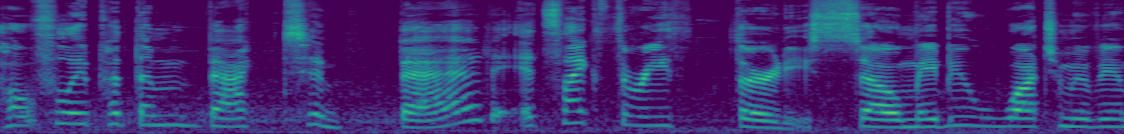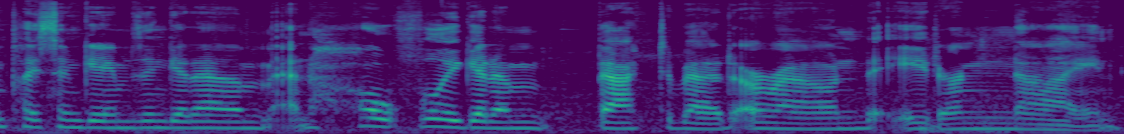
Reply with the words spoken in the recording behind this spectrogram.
hopefully put them back to bed. It's like 3.30, so maybe watch a movie and play some games and get them, and hopefully get them back to bed around 8 or 9.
